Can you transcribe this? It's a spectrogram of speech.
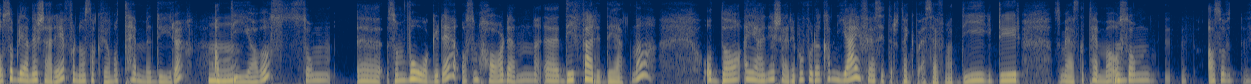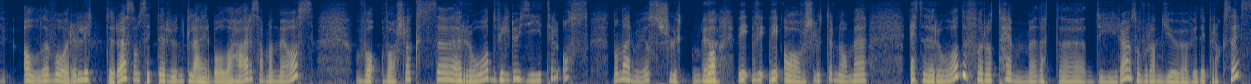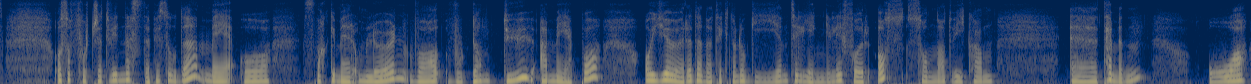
Og så ble jeg nysgjerrig, for nå snakker vi om å temme dyret. At Mhm. de av oss som, eh, som våger det, og som har den, eh, de ferdighetene, da. Og da er jeg nysgjerrig på hvordan kan jeg, for jeg sitter og tenker på, jeg ser for meg et digert dyr som jeg skal temme, og Mm. som altså alle våre lyttere som sitter rundt leirbålet her sammen med oss, hva, hva slags uh, råd vil du gi til oss? Nå nærmer vi oss slutten på Ja. vi, vi, vi avslutter nå med et råd for å temme dette dyret. Altså hvordan gjør vi det i praksis? Og så fortsetter vi neste episode med å snakke mer om Learn, hva, hvordan du er med på å gjøre denne teknologien tilgjengelig for oss, sånn at vi kan eh, temme den og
